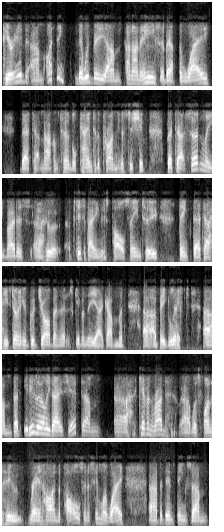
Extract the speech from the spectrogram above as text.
period. Um, I think there would be um, an unease about the way that uh, Malcolm Turnbull came to the prime ministership, but uh, certainly voters uh, who are participating in this poll seem to think that uh, he's doing a good job and that it's given the uh, government a big lift. Um, but it is early days yet. Um, Kevin Rudd was one who ran high in the polls in a similar way, but then things um,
